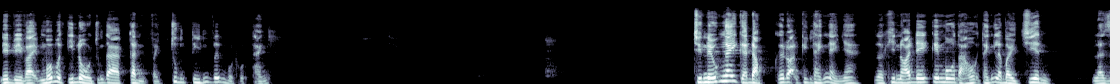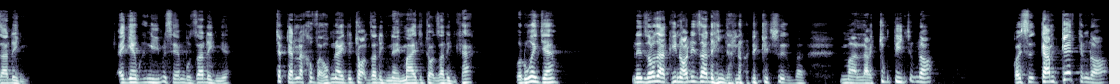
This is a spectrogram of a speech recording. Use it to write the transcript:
Nên vì vậy mỗi một tín đồ chúng ta cần phải trung tín với một hội thánh. Chứ nếu ngay cả đọc cái đoạn kinh thánh này nha, rồi khi nói đến cái mô tả hội thánh là bầy chiên, là gia đình, anh em cứ nghĩ mà xem một gia đình ấy, chắc chắn là không phải hôm nay tôi chọn gia đình này, mai tôi chọn gia đình khác. Có đúng anh chị em? Nên rõ ràng khi nói đến gia đình là nói đến cái sự mà mà là trung tín trong đó, có sự cam kết trong đó,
